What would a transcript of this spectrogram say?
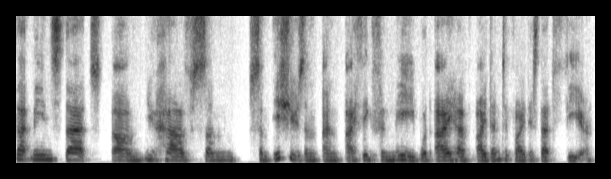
that means that um, you have some some issues. And, and I think for me, what I have identified is that fear.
